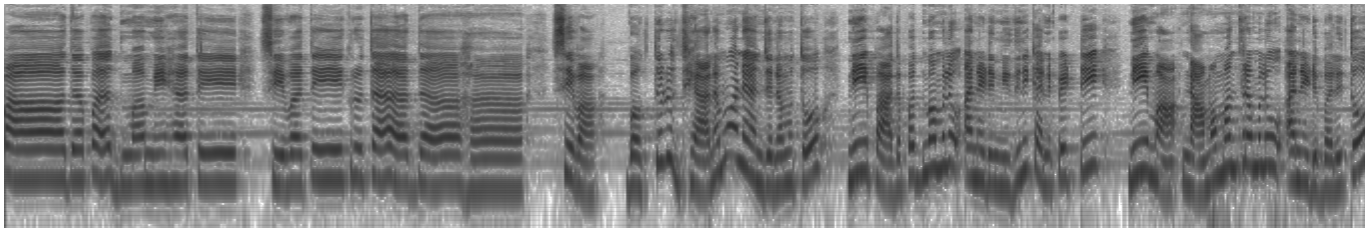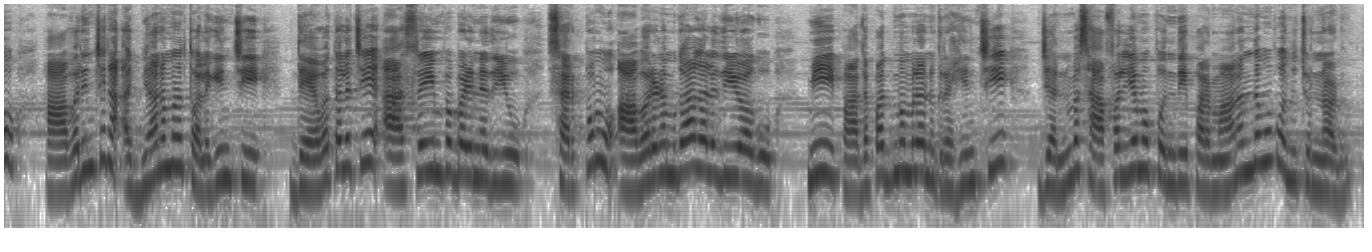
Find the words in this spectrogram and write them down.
पादपद्ममिहते शिवते कृतादाः शिव భక్తుడు ధ్యానము అనే అంజనముతో నీ పాదపద్మములు అనేడి నిధిని కనిపెట్టి నీ మా నామమంత్రములు అనేడి బలితో ఆవరించిన అజ్ఞానమును తొలగించి దేవతలచే ఆశ్రయింపబడినదియు సర్పము ఆవరణముగా గలదియోగు మీ పాదపద్మములను గ్రహించి జన్మ సాఫల్యము పొంది పరమానందము పొందుచున్నాడు.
